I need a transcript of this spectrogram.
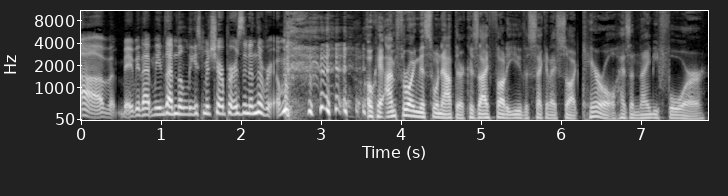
Um, maybe that means I'm the least mature person in the room. okay, I'm throwing this one out there because I thought of you the second I saw it. Carol has a 94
